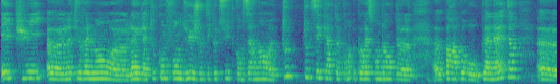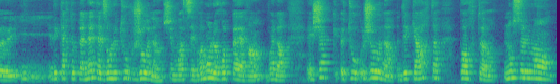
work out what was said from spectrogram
et puis, euh, naturellement, euh, là, il a tout confondu, je vous le dis tout de suite, concernant euh, toutes ces cartes correspondantes par rapport aux planètes. les cartes planètes, elles ont le tour jaune. Chez moi, c'est vraiment le repère. Hein, voilà. Et chaque tour jaune des cartes porte non seulement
